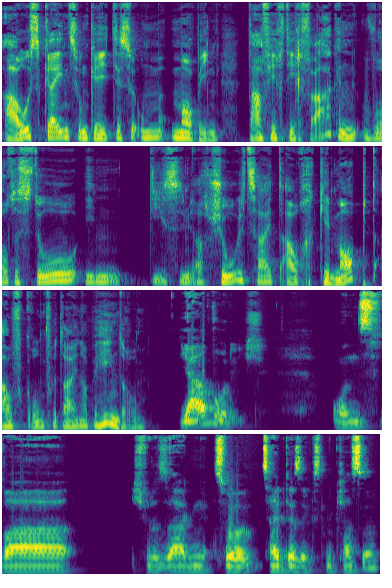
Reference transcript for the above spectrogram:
Ausgrenzung, geht es um Mobbing. Darf ich dich fragen, wurdest du in dieser Schulzeit auch gemobbt aufgrund von deiner Behinderung? Ja, wurde ich. Und zwar, ich würde sagen, zur Zeit der sechsten Klasse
